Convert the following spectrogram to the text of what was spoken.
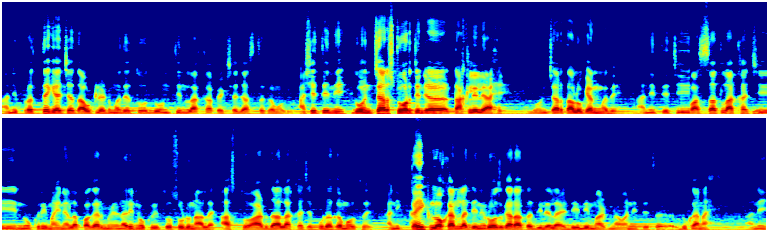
आणि प्रत्येक याच्यात आउटलेटमध्ये तो दोन तीन लाखापेक्षा जास्त कमवतो. असे त्यांनी दोन चार स्टोअर त्यांच्या टाकलेले आहे दोन चार तालुक्यांमध्ये. आणि त्याची पाच सात लाखाची नोकरी महिन्याला पगार मिळणारी नोकरी तो सोडून आलाय. आज तो आठ दहा लाखाच्या पुढं कमवतोय. आणि कैक लोकांना त्यांनी रोजगार आता दिलेला आहे. डेली मार्ट नावाने त्याचं दुकान आहे. आणि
